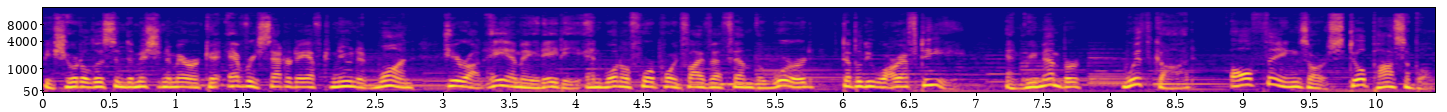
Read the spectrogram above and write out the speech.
Be sure to listen to Mission America every Saturday afternoon at 1 here on AM 880 and 104.5 FM The Word, WRFD. And remember, with God, all things are still possible.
